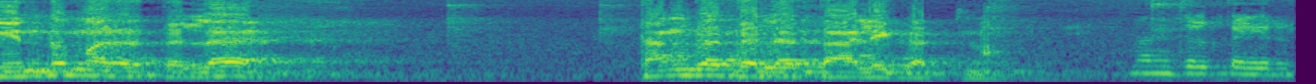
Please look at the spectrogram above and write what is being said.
இந்து மதத்துல தங்கத்துல தாலி கட்டணும். மஞ்சள் கயிறு.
